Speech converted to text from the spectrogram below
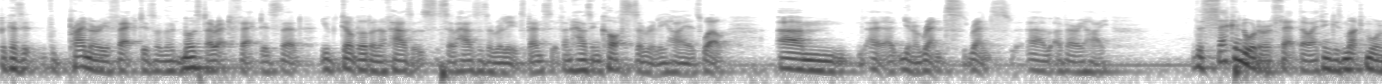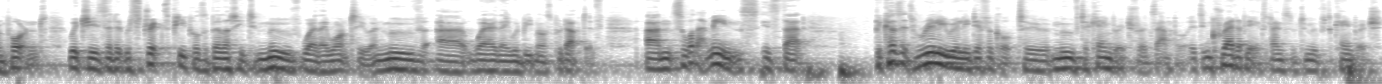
because it, the primary effect is, or the most direct effect is that you don't build enough houses, so houses are really expensive, and housing costs are really high as well. Um, uh, you know, rents rents uh, are very high. The second order effect, though, I think is much more important, which is that it restricts people's ability to move where they want to and move uh, where they would be most productive. Um, so, what that means is that because it's really, really difficult to move to Cambridge, for example, it's incredibly expensive to move to Cambridge.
